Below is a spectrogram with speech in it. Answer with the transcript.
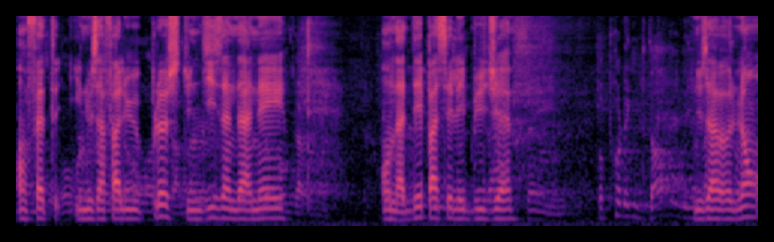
en fait, il nous a fallu plus d'une dizaine d'années. On a dépassé les budgets. Nous allons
